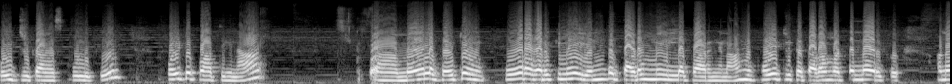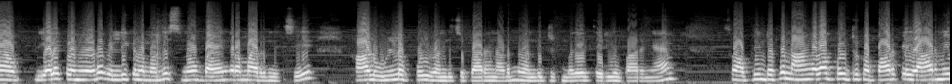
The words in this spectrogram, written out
போயிட்டு இருக்காங்க ஸ்கூலுக்கு. போயிட்டு பார்த்தீங்கன்னா மேலே போயிட்டு போகிற வரைக்குமே எந்த தடமுமே இல்லை பாருங்க. நாங்கள் போயிட்டு இருக்க தடம் மட்டும்தான் இருக்கு. ஆனால் வியாழக்கிழமையோட வெள்ளிக்கிழமை வந்து ஸ்னோ பயங்கரமாக இருந்துச்சு. கால் உள்ளே போய் வந்துச்சு பாருங்க. நடந்து வந்துட்டு இருக்கும்போதே தெரியும் பாருங்க. ஸோ அப்படின்றப்ப நாங்க தான் போயிட்டு இருக்கோம் பார்க்ல யாருமே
